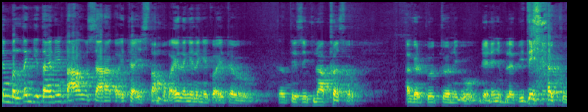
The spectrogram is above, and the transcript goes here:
Yang penting kita ini tahu secara kaidah Islam pokoknya lengi-lengi kaidah. Jadi Ibn Abbas agar bodoh niku dene nyebelah pite aku.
